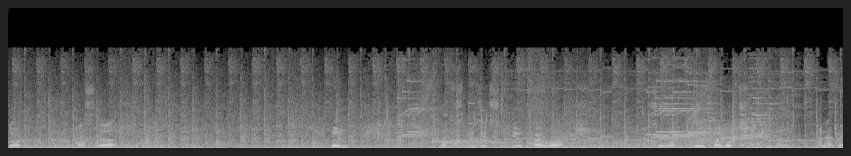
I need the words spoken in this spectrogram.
Got messed up. Boom. That's music, so Yokai Watch. So what Yokai Watch you know? I love it.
